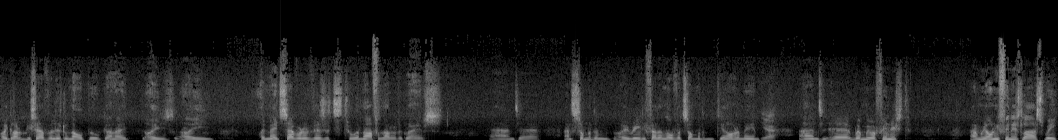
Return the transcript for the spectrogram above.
I got myself a little notebook and I I, I, I made several visits to an awful lot of the graves, and uh, and some of them I really fell in love with some of them. Do you know what I mean? Yeah. And uh, when we were finished, and we only finished last week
